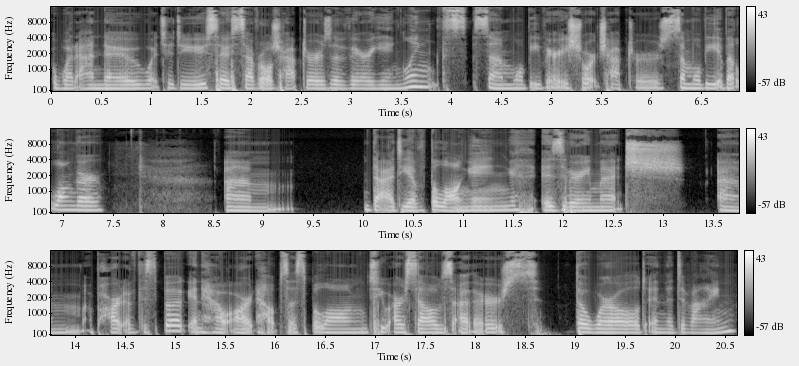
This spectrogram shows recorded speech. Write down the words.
what I know what to do. So several chapters of varying lengths. Some will be very short chapters, some will be a bit longer. Um, the idea of belonging is very much um, a part of this book and how art helps us belong to ourselves, others, the world, and the divine.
